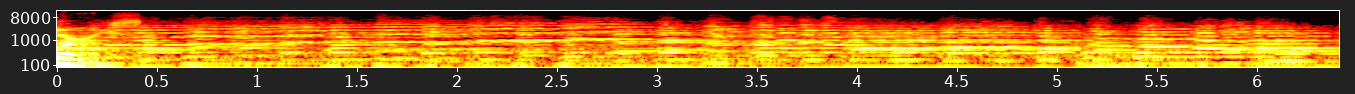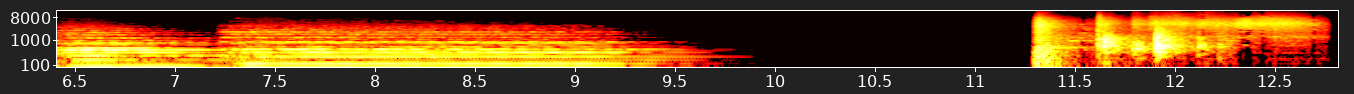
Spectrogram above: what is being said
nice.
